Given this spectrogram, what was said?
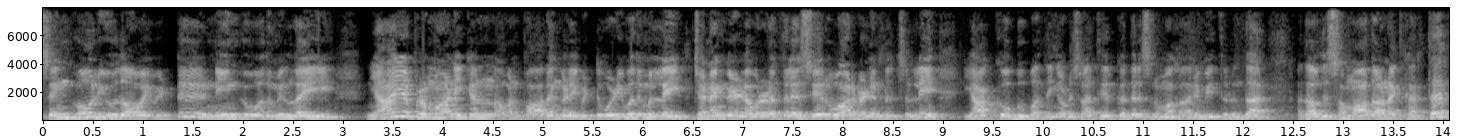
செங்கோல் யூதாவை விட்டு நீங்குவதும் இல்லை நியாய பிரமாணிகன் அவன் பாதங்களை விட்டு ஒழிவதும் இல்லை ஜனங்கள் அவரிடத்தில் சேருவார்கள் என்று சொல்லி யாக்கோபு பார்த்தீங்க அப்படின்னு சொன்னால் தீர்க்க தரிசனமாக அறிவித்திருந்தார். அதாவது சமாதான கர்த்தர்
